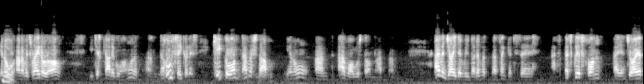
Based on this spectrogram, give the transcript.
you know. Yeah. And if it's right or wrong, you just got to go on with it. And the whole secret is keep going, never stop, you know. And I've always done that. And I've enjoyed every bit of it. I think it's uh, it's great fun. I enjoy it.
